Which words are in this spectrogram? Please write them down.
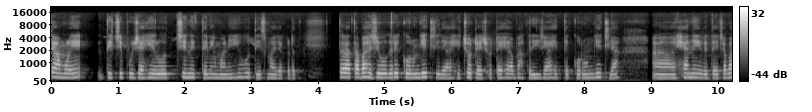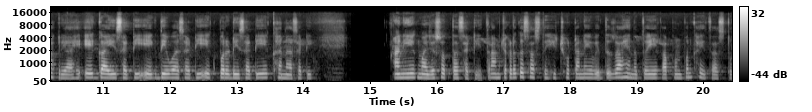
त्यामुळे तिची पूजा ही रोजची नित्यनेमाने ही होतीच माझ्याकडं. तर आता भाजी वगैरे करून घेतलेली आहे. छोट्या छोट्या ह्या भाकरी ज्या आहेत त्या करून घेतल्या. ह्या नैवेद्याच्या भाकरी आहे. एक गाईसाठी एक देवासाठी एक परडीसाठी एक खणासाठी. आणि एक माझ्या स्वतःसाठी. तर आमच्याकडं कसं असतं हे छोटा नैवेद्य जो आहे ना तो एक आपण पण खायचा असतो.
